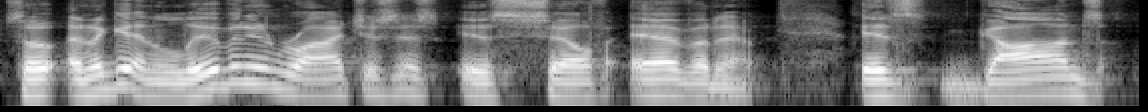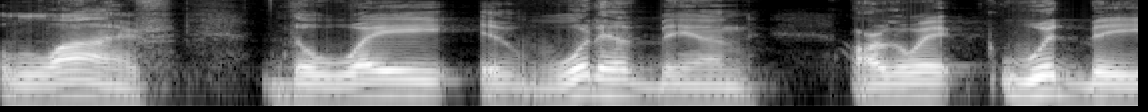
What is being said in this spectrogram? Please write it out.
So, and again, living in righteousness is self evident. It's God's life the way it would have been or the way it would be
